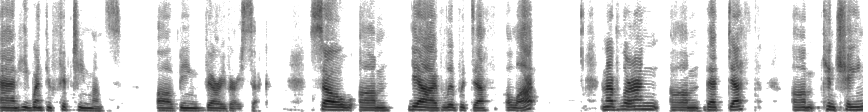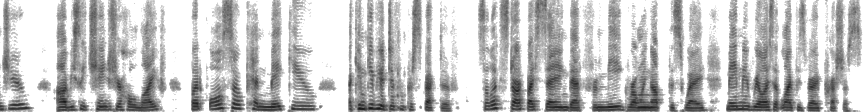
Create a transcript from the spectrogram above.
and he went through 15 months of being very, very sick. So, um, yeah, I've lived with death a lot. And I've learned um, that death um, can change you, obviously, changes your whole life, but also can make you, uh, can give you a different perspective. So let's start by saying that for me, growing up this way made me realize that life is very precious.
